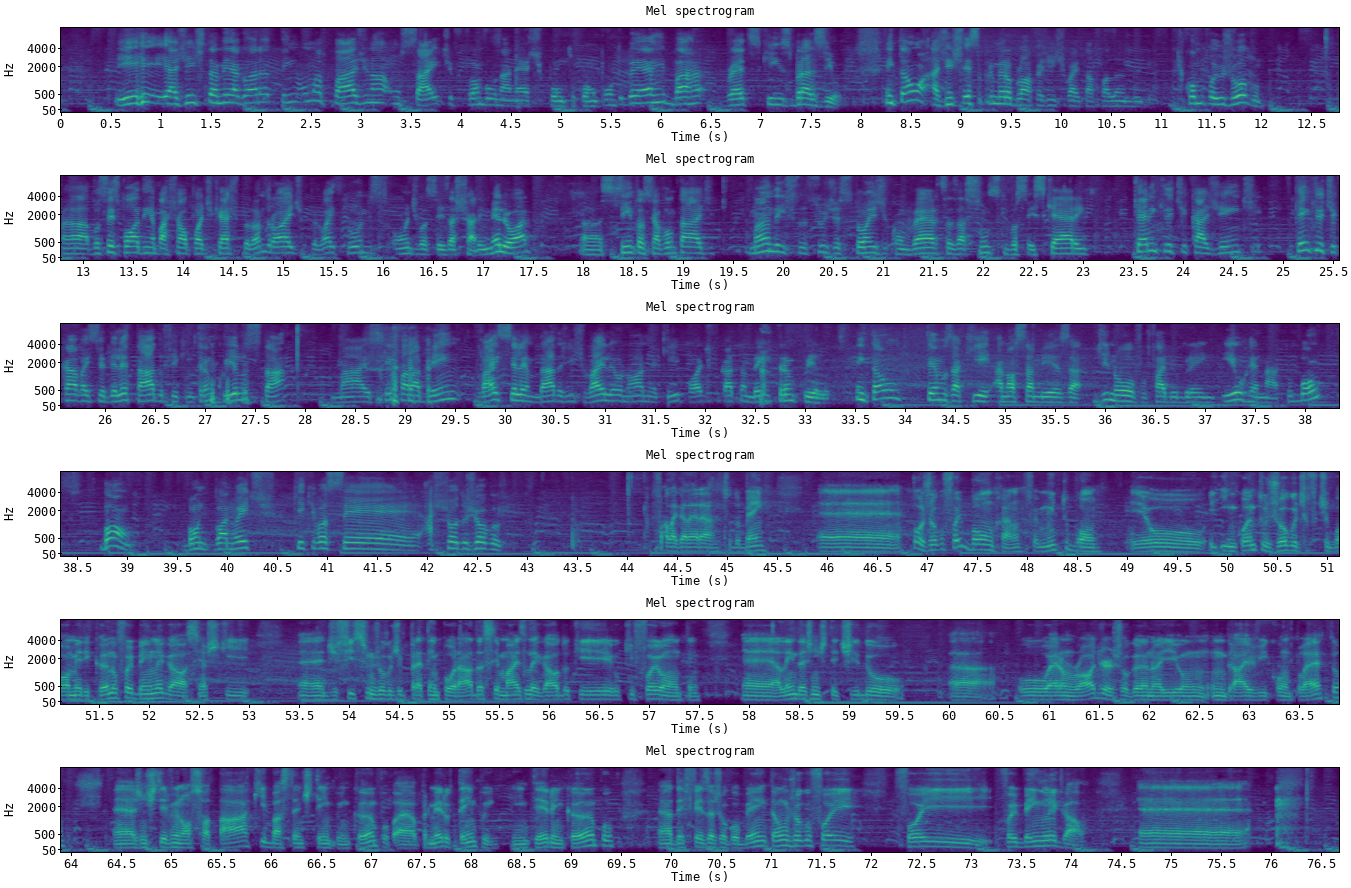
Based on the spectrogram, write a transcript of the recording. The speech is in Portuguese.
E a gente também agora tem uma página, um site, fumblenanet.com.br barra Redskins Brasil. Então, a gente, esse primeiro bloco a gente vai estar tá falando de como foi o jogo. Uh, vocês podem baixar o podcast pelo Android, pelo iTunes, onde vocês acharem melhor. Uh, Sintam-se à vontade, mandem sugestões de conversas, assuntos que vocês querem. Querem criticar a gente? Quem criticar vai ser deletado, fiquem tranquilos, tá? Mas quem falar bem vai ser lembrado, a gente vai ler o nome aqui, pode ficar também tranquilo. Então, temos aqui a nossa mesa de novo, Fábio Grain e o Renato Bom. Bom, bom boa noite. O que, que você achou do jogo? Fala galera, tudo bem? É... Pô, o jogo foi bom, cara, foi muito bom. Eu, enquanto jogo de futebol americano, foi bem legal. Assim, acho que é difícil um jogo de pré-temporada ser mais legal do que o que foi ontem. É, além da gente ter tido uh, o Aaron Rodgers jogando aí um, um drive completo, é, a gente teve o nosso ataque bastante tempo em campo, é, o primeiro tempo inteiro em campo, é, a defesa jogou bem, então o jogo foi, foi, foi bem legal. É,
